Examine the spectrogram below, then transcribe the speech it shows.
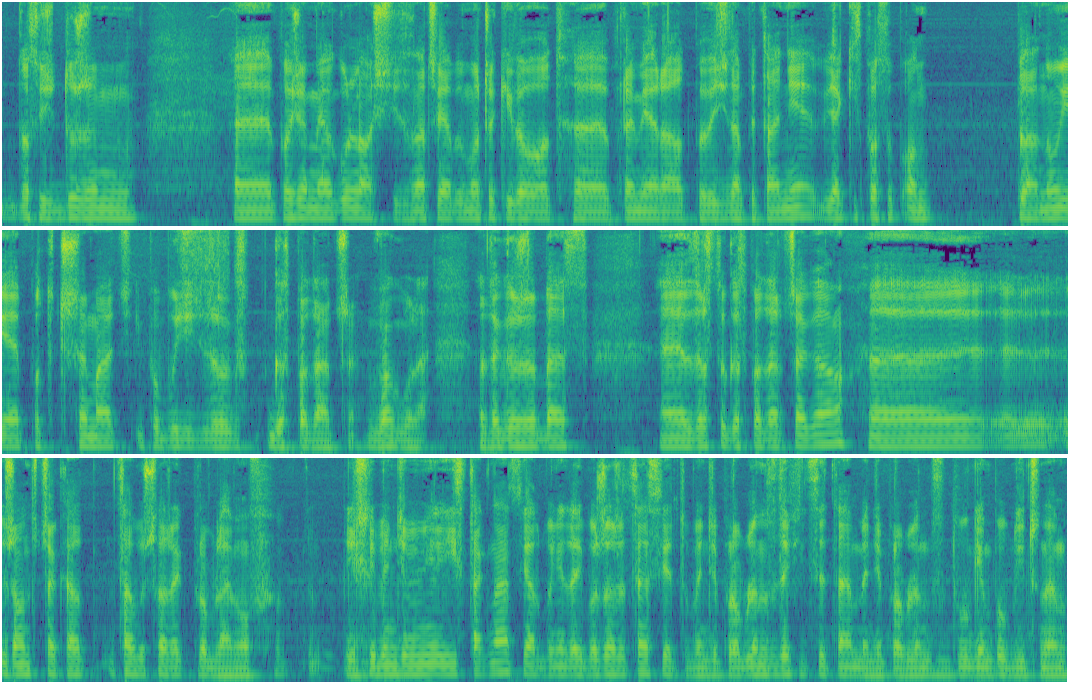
dosyć dużym e, poziomie ogólności. To znaczy, ja bym oczekiwał od e, premiera odpowiedzi na pytanie, w jaki sposób on planuje podtrzymać i pobudzić wzrost gospodarczy w ogóle. Dlatego, że bez wzrostu gospodarczego e, e, rząd czeka cały szereg problemów. Jeśli będziemy mieli stagnację albo nie daj Boże recesję, to będzie problem z deficytem, będzie problem z długiem publicznym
